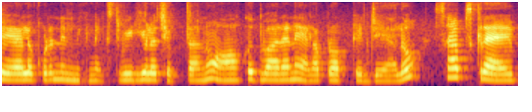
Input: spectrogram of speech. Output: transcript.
చేయాలో కూడా నేను మీకు నెక్స్ట్ వీడియోలో చెప్తాను. ఆకు ద్వారానే ఎలా ప్రాపకేట్ చేయాలో. సబ్స్క్రైబ్.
